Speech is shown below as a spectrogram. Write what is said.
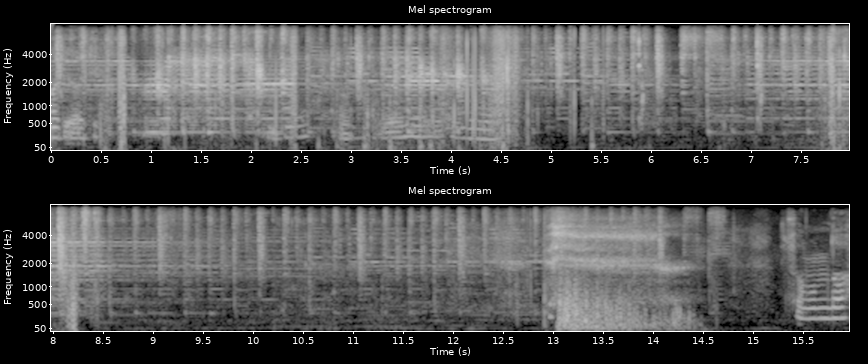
Hadi hadi. Sonunda.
